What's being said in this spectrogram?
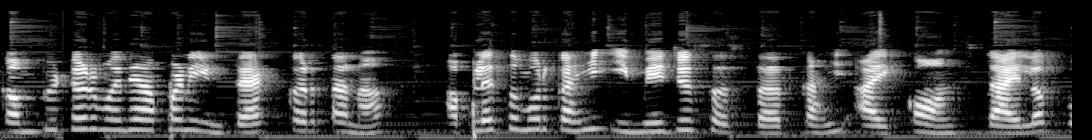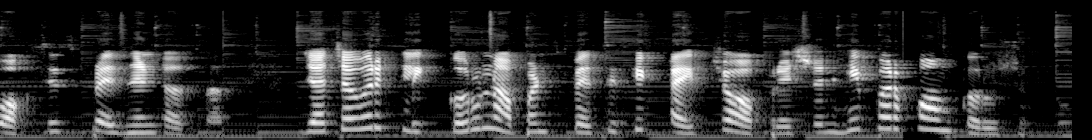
कम्प्युटरमध्ये आपण इंटरॅक्ट करताना आपल्यासमोर काही इमेजेस असतात काही आयकॉन्स डायलॉग बॉक्सेस प्रेझेंट असतात. ज्याच्यावर क्लिक करून आपण स्पेसिफिक टाईपचे ऑपरेशन हे परफॉर्म करू शकतो.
